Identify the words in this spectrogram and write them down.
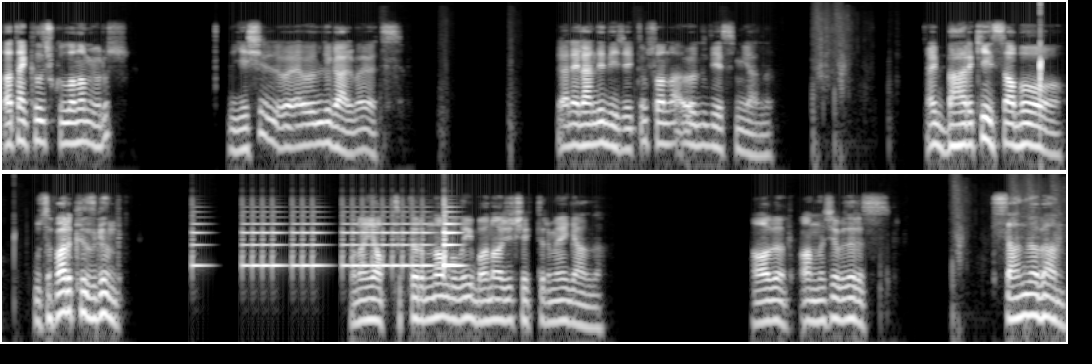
Zaten kılıç kullanamıyoruz. Yeşil öldü galiba evet. Ben elendi diyecektim sonra öldü diyesim geldi. Ay Berke Sabo. Bu sefer kızgın. Bana yaptıklarından dolayı bana acı çektirmeye geldi. Abi anlaşabiliriz. Sen ve ben.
